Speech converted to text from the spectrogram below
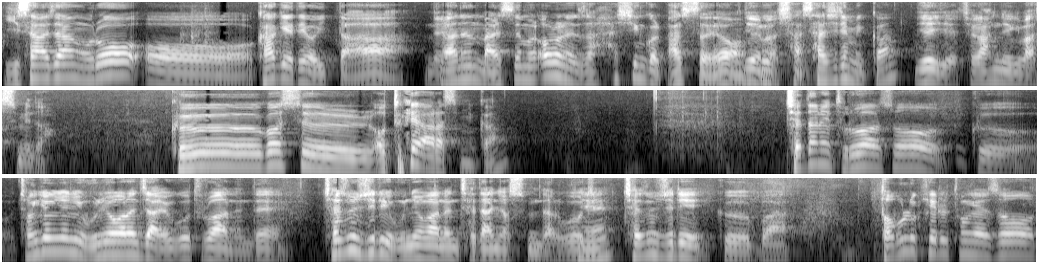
이사장으로 어, 가게 되어 있다라는 말씀을 언론에서 하신 걸 봤어요. 네, 그 맞습니다. 사, 사실입니까? 예, 예. 제가 한 얘기 맞습니다. 그것을 어떻게 알았습니까? 재단에 들어와서 그 정경련이 운영하는지 알고 들어왔는데 최순실이 운영하는 재단이었습니다. 그리고 예. 최순실이 그 뭐야 WK를 통해서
